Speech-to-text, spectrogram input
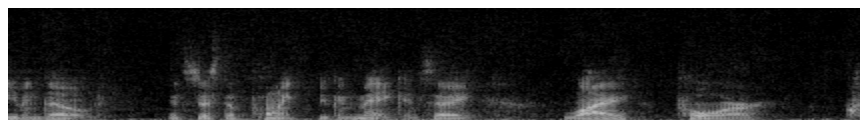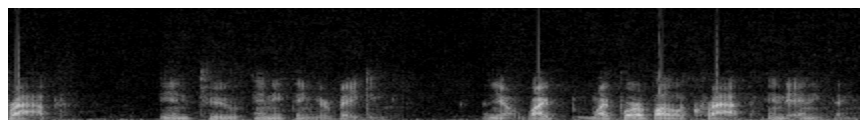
even though. It's just a point you can make and say, why pour crap into anything you're baking? you know, why why pour a bottle of crap into anything?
